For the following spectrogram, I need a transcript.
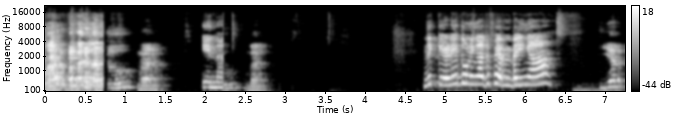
ਮਾਟਰ ਪੱਕਾ ਚਲਾ 2 1 ਇਹਨਾਂ 2 1 ਨੇ ਕਿਹੜੀ ਦੁਨੀਆ 'ਚ ਫਿਰਨ ਰਹੀ ਆ? ਯਾਰ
